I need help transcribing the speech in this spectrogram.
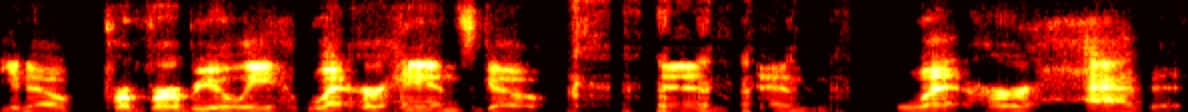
you know, proverbially let her hands go and and let her have it.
